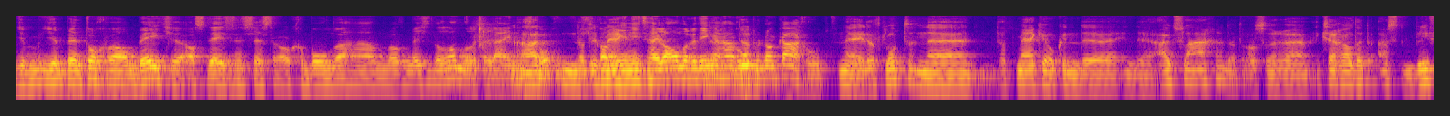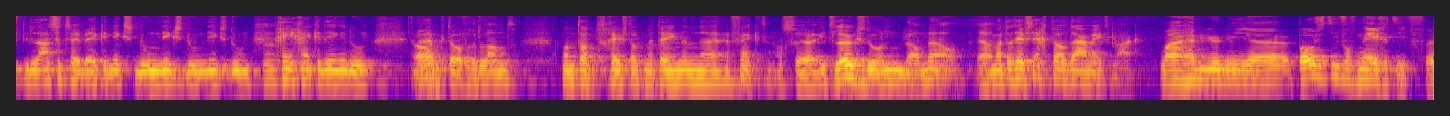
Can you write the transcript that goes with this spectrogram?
je, je bent toch wel een beetje als D66 ook gebonden aan wat een beetje de landelijke lijn is, Nou, toch? dat Dus je kan merk- hier niet hele andere dingen gaan dat- roepen dan Kaag roept. Nee, dat klopt. En eh, dat merk je ook in de, in de uitslagen. Dat als er, eh, ik zeg altijd, alsjeblieft, de laatste twee weken niks doen, niks doen, niks doen. Geen gekke dingen doen. En dan Oh. heb ik het over het land. Want dat geeft dat meteen een eh, effect. Als ze iets leuks doen, dan wel. Ja. Maar dat heeft echt wel daarmee te maken. Maar hebben jullie eh, positief of negatief? eh,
